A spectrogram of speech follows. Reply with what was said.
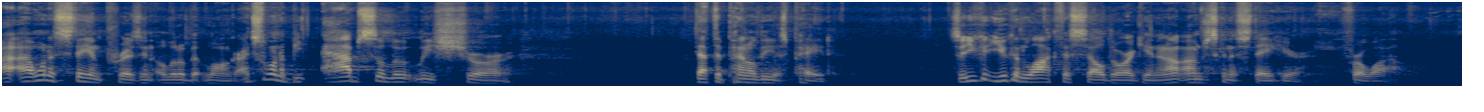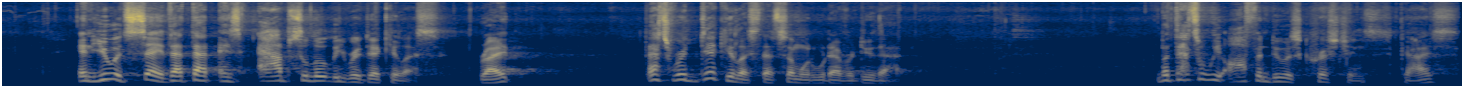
I, I want to stay in prison a little bit longer. I just want to be absolutely sure that the penalty is paid. So you can, you can lock the cell door again, and I'm just going to stay here for a while. And you would say that that is absolutely ridiculous, right? That's ridiculous that someone would ever do that. But that's what we often do as Christians, guys.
